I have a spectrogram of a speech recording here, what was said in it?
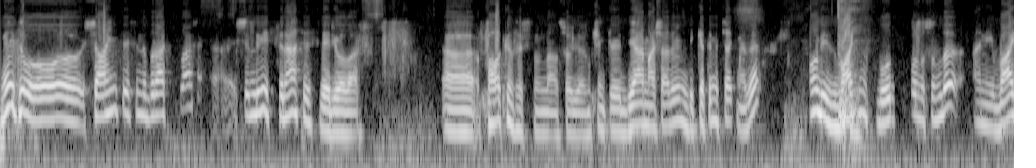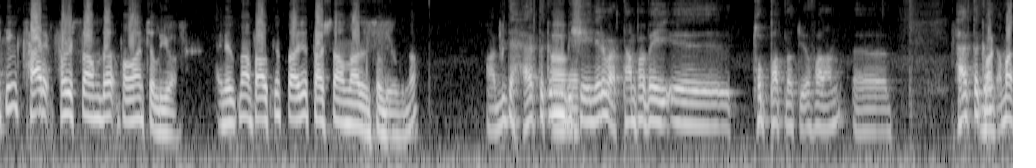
Neyse o Şahin sesini bıraktılar. Şimdi bir siren sesi veriyorlar. Ee, Falcons açısından söylüyorum. Çünkü diğer maçlarda benim dikkatimi çekmedi. Ama biz Vikings bu konusunda hani Vikings her first down'da falan çalıyor. En azından Falcons sadece touchdown'larda çalıyor bunu. Abi bir de her takımın Aa, bir o- şeyleri var. Tampa Bay e, top patlatıyor falan. E, her takım Bak ama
